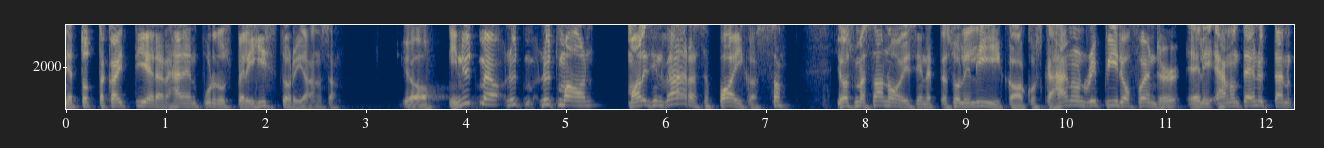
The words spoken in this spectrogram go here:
ja totta kai tiedän hänen pudotuspelihistoriansa, Joo. niin nyt mä, nyt, nyt mä, oon, mä olisin väärässä paikassa, jos mä sanoisin, että se oli liikaa, koska hän on repeat offender, eli hän on tehnyt tämän,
